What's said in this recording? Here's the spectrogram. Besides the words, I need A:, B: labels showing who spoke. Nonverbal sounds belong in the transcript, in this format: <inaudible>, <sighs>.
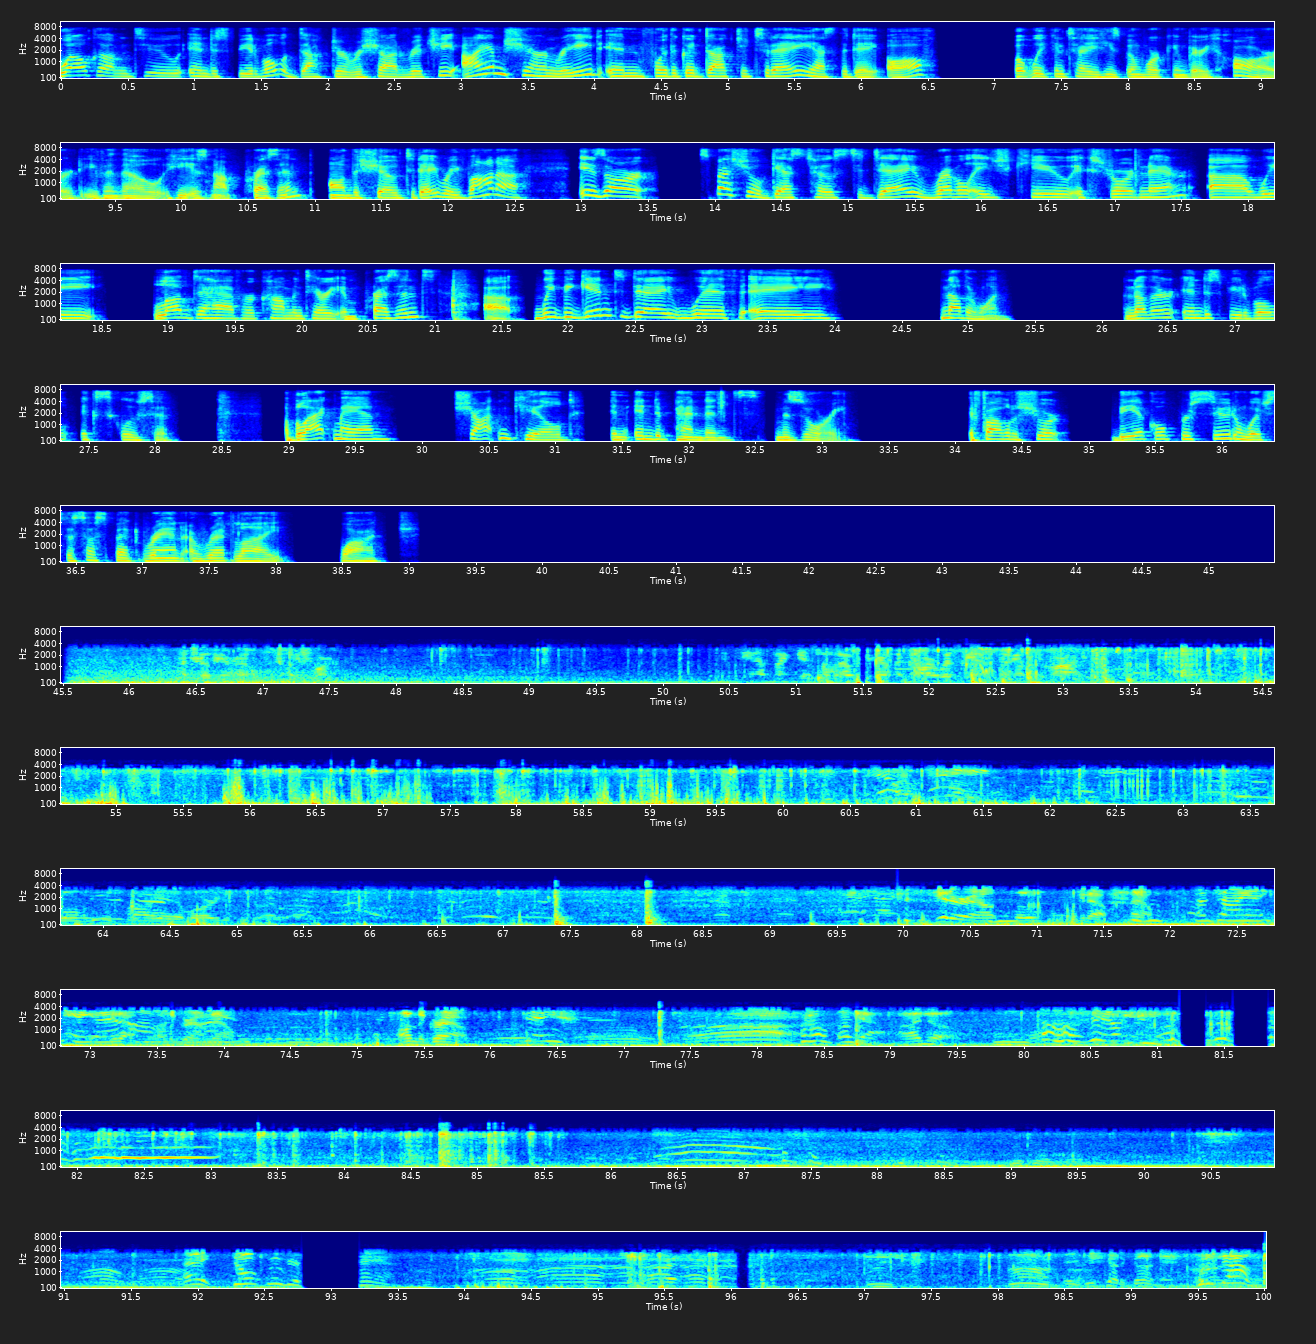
A: Welcome to Indisputable with Dr. Rashad Richey. I am Sharon Reed in for the good doctor today. He has the day off, but we can tell you he's been working very hard, even though he is not present on the show today. Rayyvana is our special guest host today, Rebel HQ extraordinaire. Uh, we love to have her commentary and presence. Uh, we begin today with a another one, another indisputable exclusive. A black man shot and killed in Independence, Missouri. It followed a short vehicle pursuit in which the suspect ran a red light. Watch.
B: get someone over here in the car with me. I'll pick up Get her out, folks. Get out now. <laughs>
C: I'm trying. I can't get, out.
B: get out. out. On the ground now. On the ground.
C: Okay.
B: Ah. Oh, okay. Yeah, I know. Oh, Hey, don't move your hand. Hey, he's got a gun. Put it down.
